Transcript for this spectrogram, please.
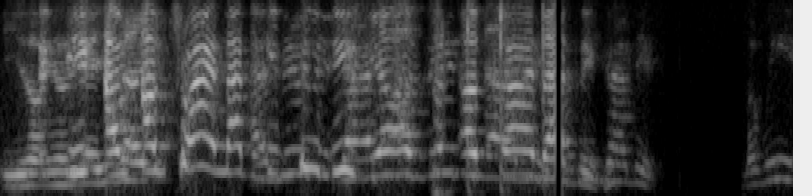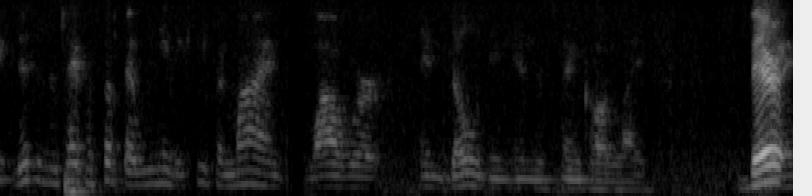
You know, you know, I'm, I'm trying not to I get too deep, y'all. I knew you I'm trying not to. you guys did. But we, this is the type of stuff that we need to keep in mind while we're indulging in this thing called life. There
